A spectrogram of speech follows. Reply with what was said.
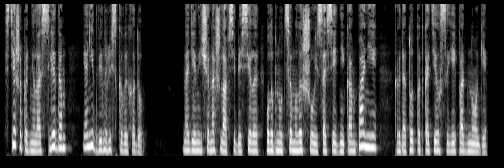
Стеша поднялась следом, и они двинулись к выходу. Надин еще нашла в себе силы улыбнуться малышу из соседней компании, когда тот подкатился ей под ноги,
